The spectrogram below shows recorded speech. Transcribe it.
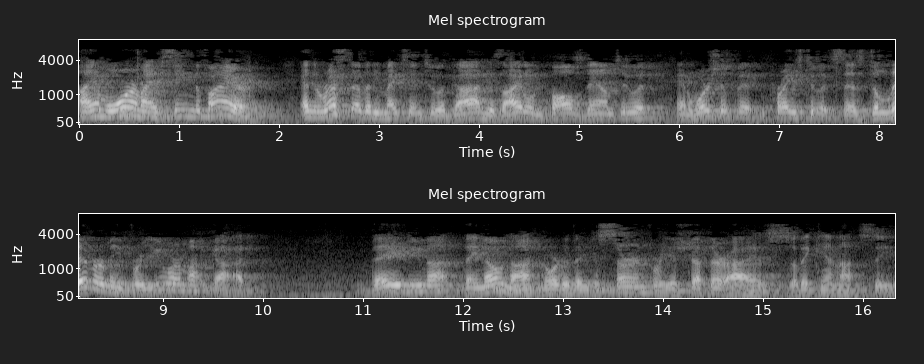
I am warm, I have seen the fire. And the rest of it he makes into a god, his idol, and falls down to it and worship it and prays to it, says, Deliver me, for you are my God. They do not, they know not, nor do they discern, for he has shut their eyes, so they cannot see.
